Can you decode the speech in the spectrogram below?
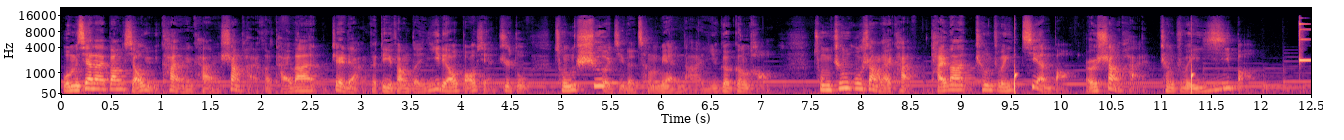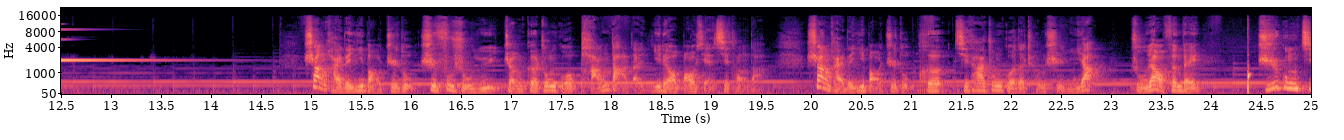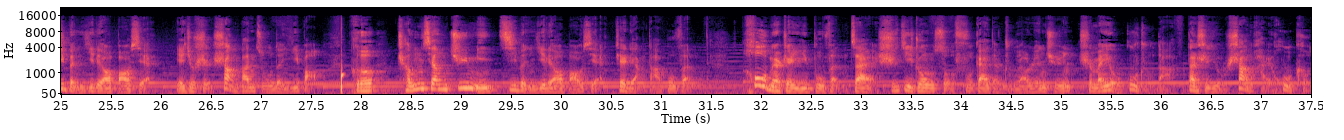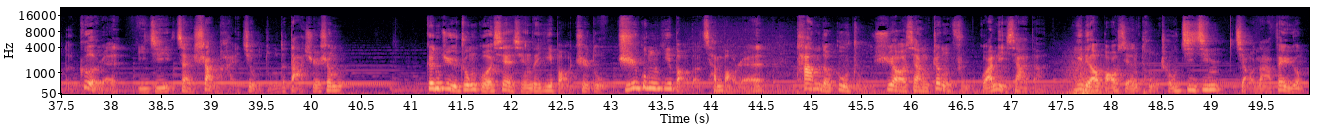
我们先来帮小雨看一看上海和台湾这两个地方的医疗保险制度，从设计的层面哪一个更好？从称呼上来看，台湾称之为健保，而上海称之为医保。上海的医保制度是附属于整个中国庞大的医疗保险系统的。上海的医保制度和其他中国的城市一样，主要分为。职工基本医疗保险，也就是上班族的医保，和城乡居民基本医疗保险这两大部分。后面这一部分在实际中所覆盖的主要人群是没有雇主的，但是有上海户口的个人以及在上海就读的大学生。根据中国现行的医保制度，职工医保的参保人，他们的雇主需要向政府管理下的医疗保险统筹基金缴纳费用，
